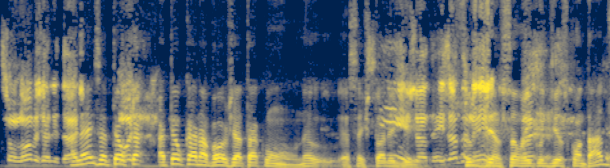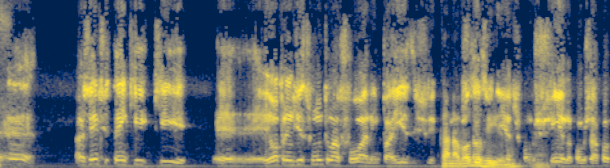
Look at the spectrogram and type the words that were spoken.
são novas realidades. Aliás, até, Nós... o, até o carnaval já está com né, essa história Sim, de já, subvenção aí com dias contados. É, a gente tem que. que é, eu aprendi isso muito lá fora, em países Carnaval como Estados do Rio, Unidos, né? como China, como Japão.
